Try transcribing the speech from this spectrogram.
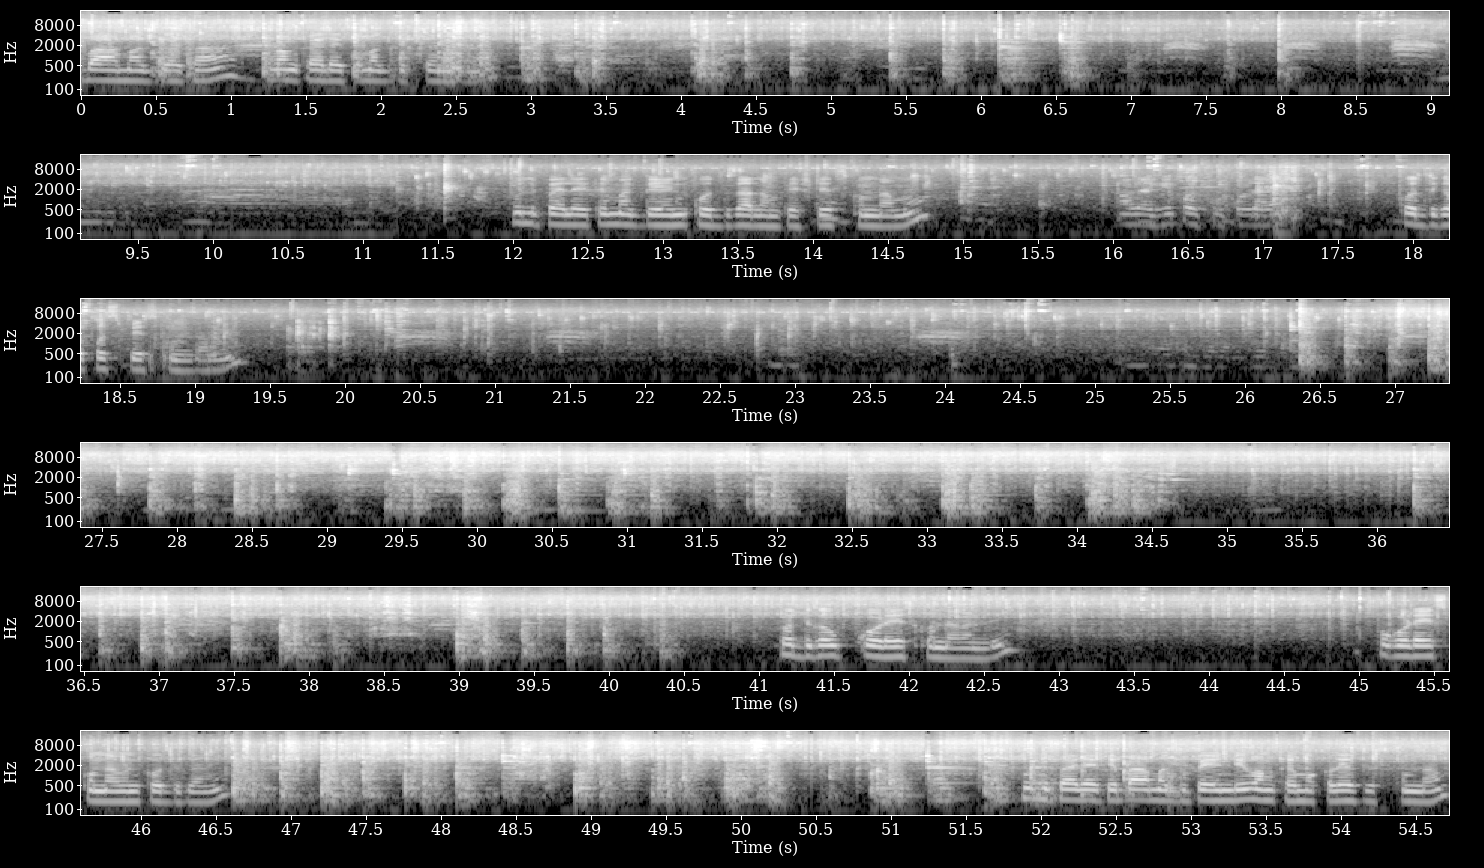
బాగా మగ్గాక వంకాయలు అయితే మగ్గిస్తాను ఉల్లిపాయలు అయితే మగ్గాయండి కొద్దిగా అల్లం పేస్ట్ వేసుకుందాము. అలాగే పసుపు కూడా కొద్దిగా పసుపు వేసుకుందాము. కొద్దిగా ఉప్పు కూడా వేసుకుందామండి. ఉప్పు కూడా వేసుకుందామండి కొద్దిగా ఉల్లిపాయలు అయితే బాగా మగ్గిపోయండి వంకాయ ముక్కలు వేసేసుకుందాం.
